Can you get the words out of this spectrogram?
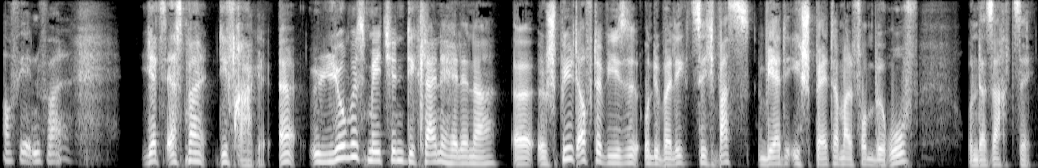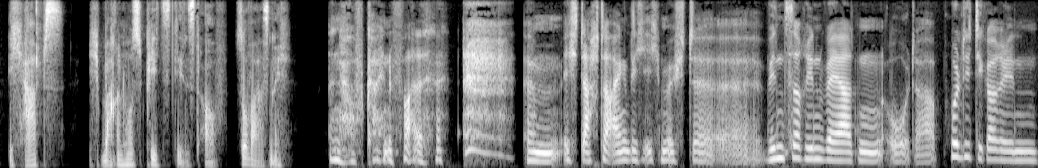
Auf jeden Fall. Jetzt erstmal die Frage. Äh, junges Mädchen, die kleine Helena, äh, spielt auf der Wiese und überlegt sich, was werde ich später mal vom Beruf? Und da sagt sie, ich hab's ich mache einen Hospizdienst auf. So war es nicht. Auf keinen Fall. Ähm, ich dachte eigentlich, ich möchte äh, Winzerin werden oder Politikerin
